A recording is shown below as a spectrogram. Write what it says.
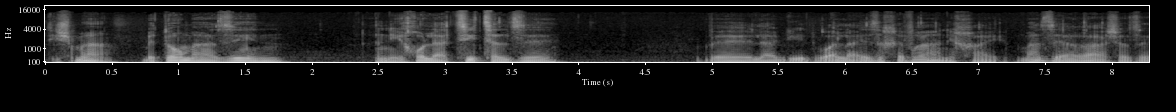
תשמע, בתור מאזין, אני יכול להציץ על זה ולהגיד, וואלה, איזה חברה אני חי. מה זה הרעש הזה?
